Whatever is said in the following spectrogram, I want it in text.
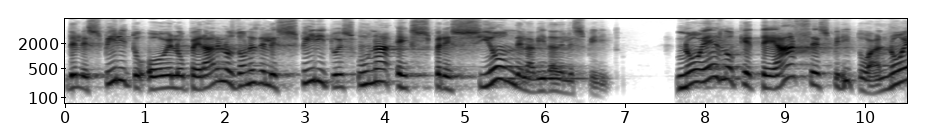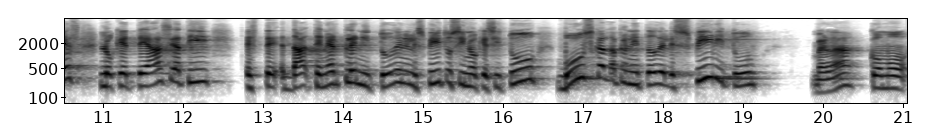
del Espíritu o el operar en los dones del Espíritu es una expresión de la vida del Espíritu. No es lo que te hace espiritual, no es lo que te hace a ti este, tener plenitud en el Espíritu, sino que si tú buscas la plenitud del Espíritu, ¿verdad? Como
